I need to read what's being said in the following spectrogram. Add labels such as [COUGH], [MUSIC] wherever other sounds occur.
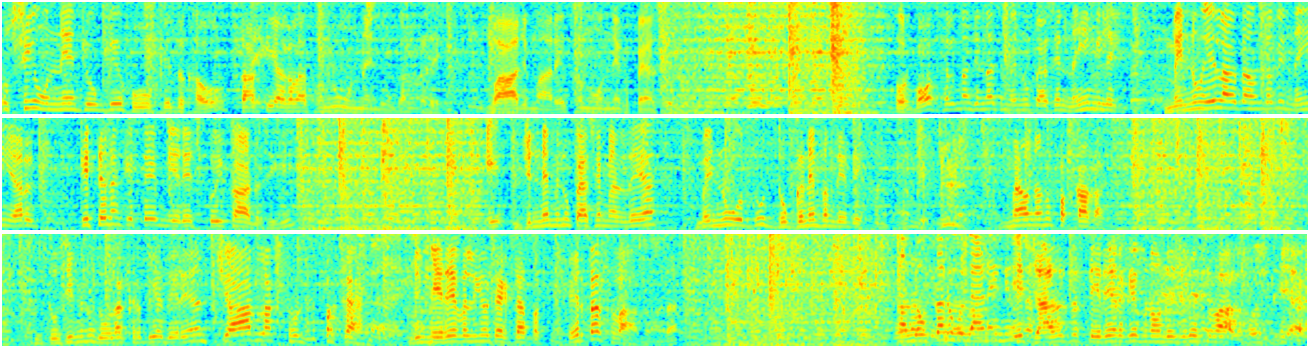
ਤੁਸੀਂ ਉਹਨੇ ਜੋਗੇ ਹੋ ਕੇ ਦਿਖਾਓ ਤਾਂ ਕਿ ਅਗਲਾ ਤੁਹਾਨੂੰ ਉਹਨੇ ਜੋਗਾ ਕਰੇ। ਆਵਾਜ਼ ਮਾਰੇ ਤੁਹਾਨੂੰ ਉਹਨੇ ਕੁ ਪੈਸੇ ਦੇ ਔਰ ਬਹੁਤ ਫਿਲਮਾਂ ਜਿਨ੍ਹਾਂ 'ਚ ਮੈਨੂੰ ਪੈਸੇ ਨਹੀਂ ਮਿਲੇ। ਮੈਨੂੰ ਇਹ ਲੱਗਦਾ ਹੁੰਦਾ ਵੀ ਨਹੀਂ ਯਾਰ ਕਿਤੇ ਨਾ ਕਿਤੇ ਮੇਰੇ 'ਚ ਕੋਈ ਘਾਟ ਸੀਗੀ। ਇਹ ਜਿੰਨੇ ਮੈਨੂੰ ਪੈਸੇ ਮਿਲਦੇ ਆ ਮੈਨੂੰ ਉਦੋਂ ਦੁੱਗਣੇ ਬੰਦੇ ਦੇਖਣ ਜਾਣਗੇ। ਮੈਂ ਉਹਨਾਂ ਨੂੰ ਪੱਕਾ ਕਰ ਦਿਆਂ। ਵੀ ਤੁਸੀਂ ਮੈਨੂੰ 2 ਲੱਖ ਰੁਪਏ ਦੇ ਰਹੇ ਆ 4 ਲੱਖ ਤੁਹਾਡਾ ਪੱਕਾ ਹੈ। ਵੀ ਮੇਰੇ ਵੱਲੋਂ ਟਿਕਟਾਂ ਪੱਕੀਆਂ। ਫਿਰ ਤਾਂ ਸਵਾਦ ਆਉਂਦਾ ਹਾਂ ਲੋਕਾਂ ਨੂੰ ਲੈਣਾ ਹੀ ਨਹੀਂ ਇਹ ਜ਼ਿਆਦਾਤਰ ਤੇਰੇ ਵਰਗੇ ਬਣਾਉਂਦੇ ਜਿਹੜੇ ਸਵਾਲ ਪੁੱਛਦੇ ਆ।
